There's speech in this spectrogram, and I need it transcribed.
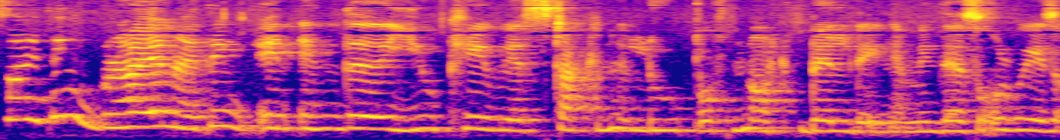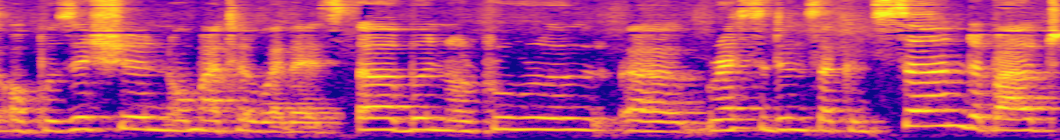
So I think, Brian, I think in, in the UK, we are stuck in a loop of not building. I mean, there's always opposition, no matter whether it's urban or rural. Uh, residents are concerned about,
